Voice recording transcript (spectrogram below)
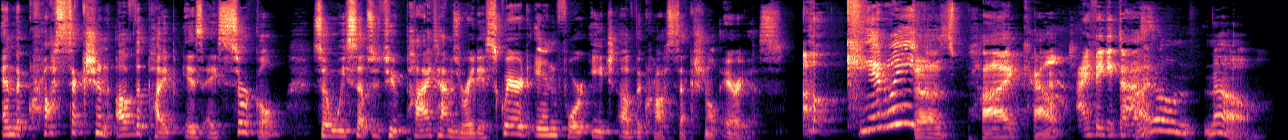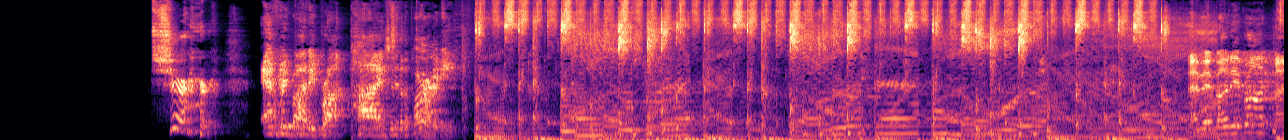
and the cross-section of the pipe is a circle, so we substitute pi times radius squared in for each of the cross-sectional areas. Oh, can we? Does pi count? I think it does. I don't know. Sure, everybody brought pi to the party. Everybody brought mass.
